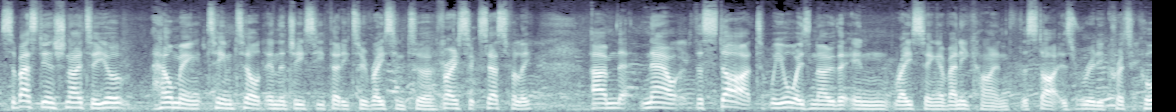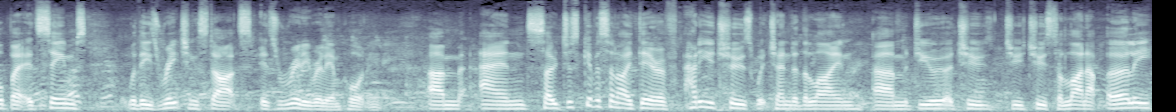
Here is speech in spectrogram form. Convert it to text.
Sébastien Schneiter, you're helming Team Tilt in the GC32 Racing Tour very successfully. Um, now, the start, we always know that in racing of any kind, the start is really critical, but it seems with these reaching starts, it's really, really important. Um, and so, just give us an idea of how do you choose which end of the line? Um, do you choose do you choose to line up early?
